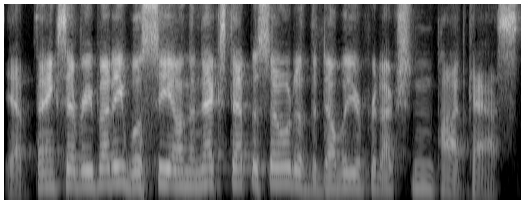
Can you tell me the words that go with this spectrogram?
Yeah, thanks everybody. We'll see you on the next episode of the W Production Podcast.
